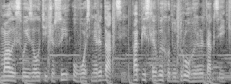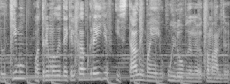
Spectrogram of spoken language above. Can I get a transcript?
мали свої золоті часи у восьмій редакції, а після виходу другої редакції Кілтіму отримали декілька апгрейдів і стали моєю улюбленою командою.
